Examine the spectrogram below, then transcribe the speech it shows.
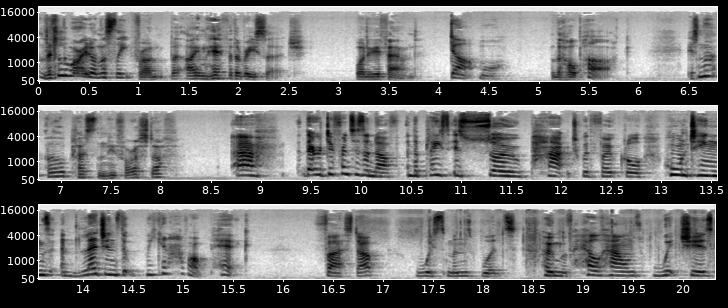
little worried on the sleep front, but I'm here for the research. What have you found? Dartmoor. The whole park. Isn't that a little close to the New Forest stuff? Ah, there are differences enough, and the place is so packed with folklore, hauntings, and legends that we can have our pick. First up, Wistman's Woods, home of hellhounds, witches,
